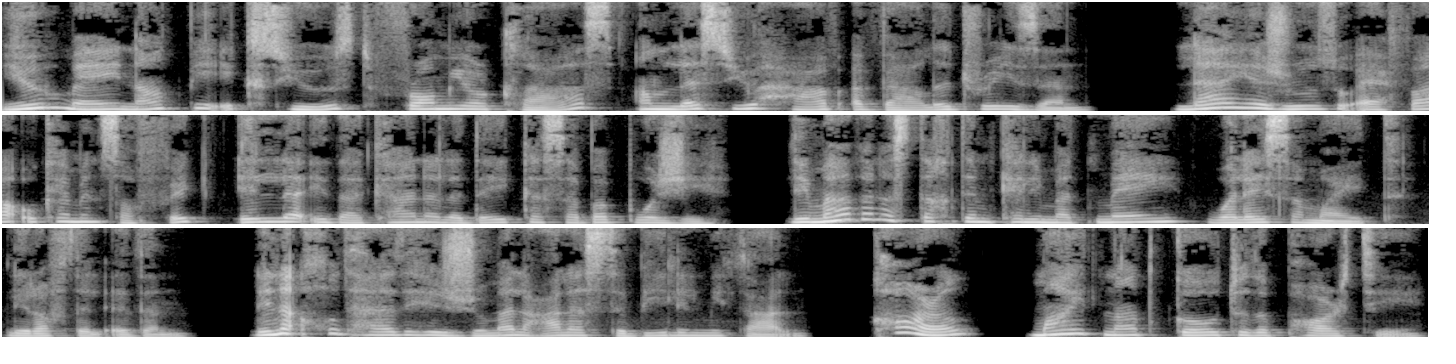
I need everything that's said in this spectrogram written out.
You may not be excused from your class unless you have a valid reason لا يجوز إعفاؤك من صفك إلا إذا كان لديك سبب وجيه. لماذا نستخدم كلمة may وليس might لرفض الإذن؟ لنأخذ هذه الجمل على سبيل المثال. Carl might not go to the party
